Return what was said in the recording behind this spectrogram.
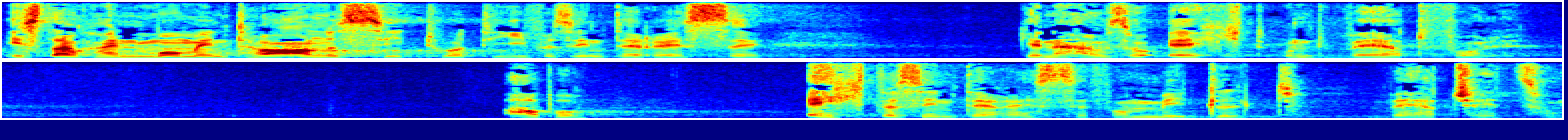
ist auch ein momentanes, situatives Interesse genauso echt und wertvoll. Aber echtes Interesse vermittelt Wertschätzung,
